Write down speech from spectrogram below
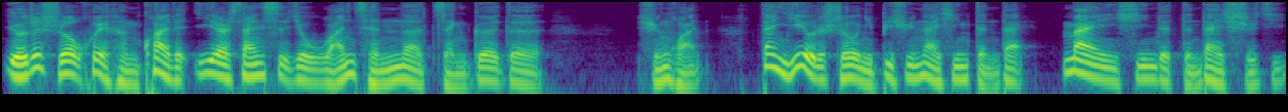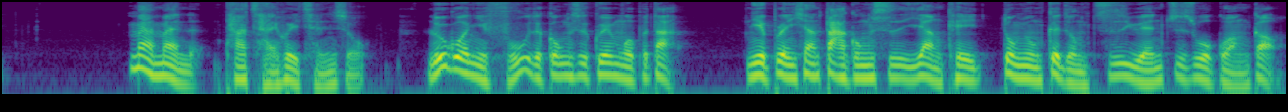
有的时候会很快的，一二三四就完成了整个的循环，但也有的时候你必须耐心等待。耐心的等待时机，慢慢的它才会成熟。如果你服务的公司规模不大，你也不能像大公司一样可以动用各种资源制作广告，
